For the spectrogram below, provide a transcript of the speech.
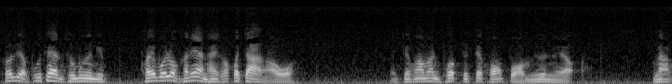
เขาเลือกผู้แทนสมือนี่คอยบ่ลงคะแนนให้เขาก็จ้างเอาจังว่ามันพบแต่ของปลอมยืนแล้วนั่ง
